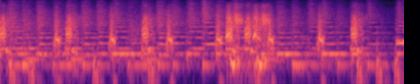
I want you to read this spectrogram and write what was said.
Thank you.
